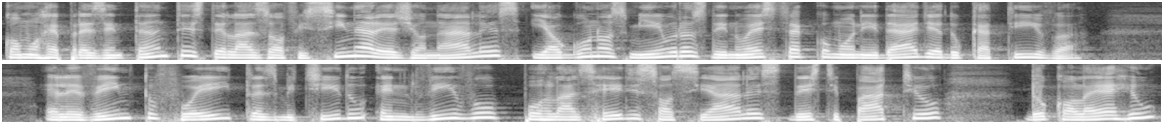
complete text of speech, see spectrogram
como representantes de las oficinas regionais e alguns membros de nossa comunidade educativa. O evento foi transmitido em vivo por las redes sociais deste pátio do colégio,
